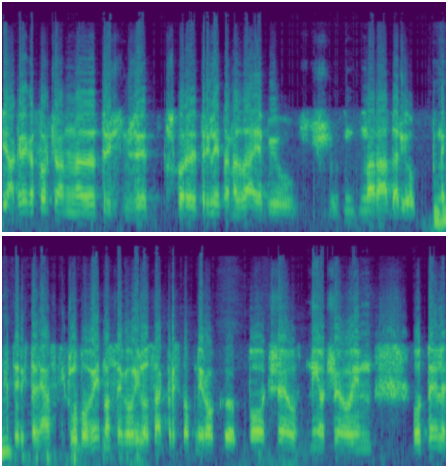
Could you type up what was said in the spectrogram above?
Ja, Grega Sorčan, eh, tri, že skoraj tri leta nazaj je bil na radarju nekaterih italijanskih klubov. Vedno se je govorilo, vsak prestopni rok eh, bo odšel, ni odšel. In v, tele,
